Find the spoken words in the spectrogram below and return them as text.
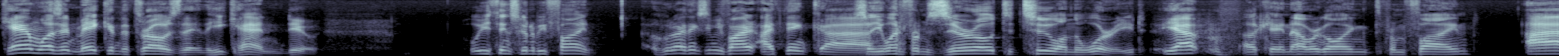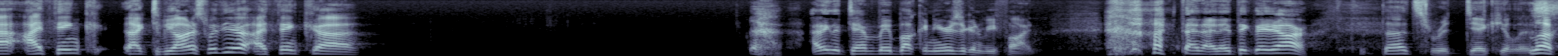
Cam wasn't making the throws that he can do. Who do you think's going to be fine? Who do I think's gonna be fine? I think. Uh, so you went from zero to two on the worried. Yep. Okay, now we're going from fine. Uh, I think, like to be honest with you, I think. Uh, I think the Tampa Bay Buccaneers are going to be fine. I, think they are. That's ridiculous. Look,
